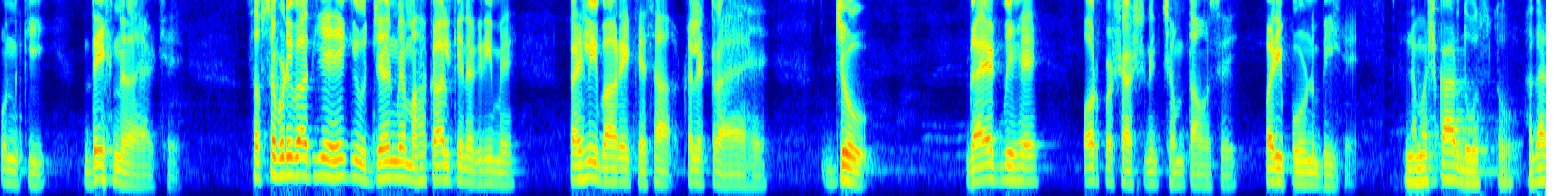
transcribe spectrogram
उनकी देखने लायक है। सबसे बड़ी बात यह है कि उज्जैन में महाकाल की नगरी में पहली बार एक ऐसा कलेक्टर आया है, जो गायक भी है और प्रशासनिक क्षमताओं से परिपूर्ण भी है। नमस्कार दोस्तों, अगर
